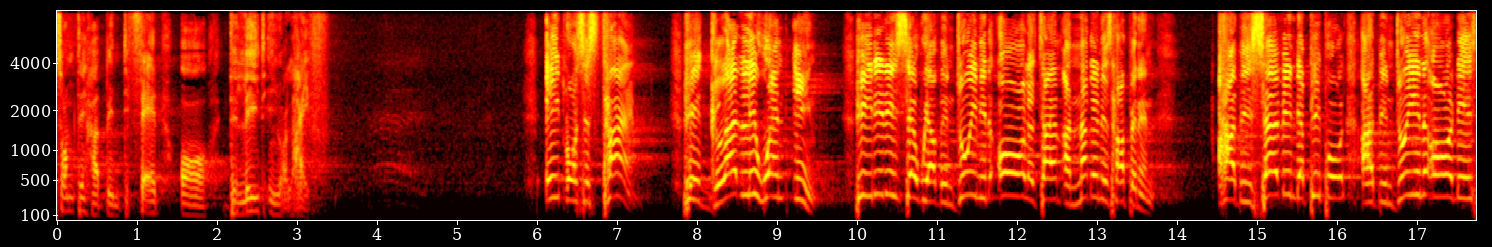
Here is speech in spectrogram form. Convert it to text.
something had been deferred or delayed in your life. It was his time. He gladly went in. He didn't say, We have been doing it all the time and nothing is happening. I've been serving the people. I've been doing all this.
